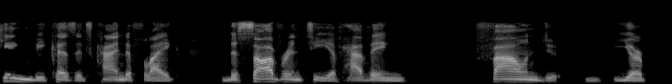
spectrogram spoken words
king because it's kind of like the sovereignty of having found your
